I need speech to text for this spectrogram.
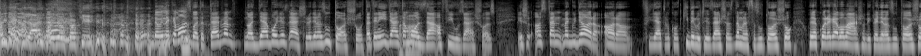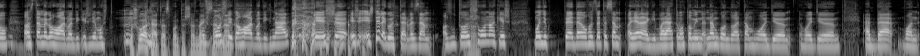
mindenki lány vagyok, aki... De hogy nekem az volt a tervem nagyjából, hogy az első legyen az utolsó. Tehát én így álltam. Aha. hozzá a fiúzáshoz. És aztán meg ugye arra, arra figyeltem, amikor kiderült, hogy az első az nem lesz az utolsó, hogy akkor legalább a második legyen az utolsó, aztán meg a harmadik, és ugye most Most hol tartasz pontosan? Melyik most, most vagyok a harmadiknál, és, és, és tényleg öt tervezem az utolsónak, és mondjuk például hozzáteszem, a jelenlegi barátomot, ami nem gondoltam, hogy, hogy ebbe van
